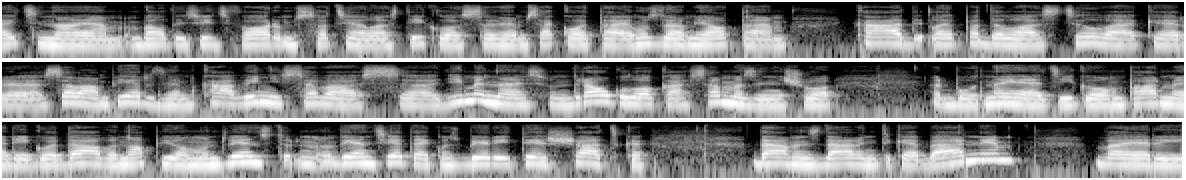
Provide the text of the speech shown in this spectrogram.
aicinājām Baltijas vidus fórumu sociālās tīklos saviem sekotājiem uzdevām jautājumu, kādi, lai padalās cilvēki ar eh, savām pieredzēm, kā viņi savās eh, ģimenēs un draugu lokā samazina šo varbūt nejēdzīgo un pārmērīgo dāvanu apjomu. Un viens, tur, nu, viens ieteikums bija arī tieši šāds, ka dāvanas dāvina tikai bērniem, vai arī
